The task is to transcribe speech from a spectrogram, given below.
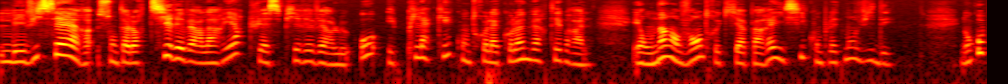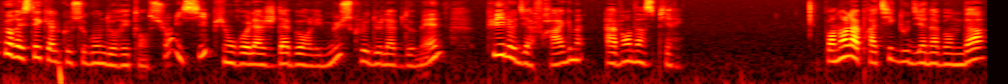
Les viscères sont alors tirés vers l'arrière, puis aspirés vers le haut et plaqués contre la colonne vertébrale. Et on a un ventre qui apparaît ici complètement vidé. Donc on peut rester quelques secondes de rétention ici, puis on relâche d'abord les muscles de l'abdomen, puis le diaphragme avant d'inspirer. Pendant la pratique d'Uddiyana Bandha,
